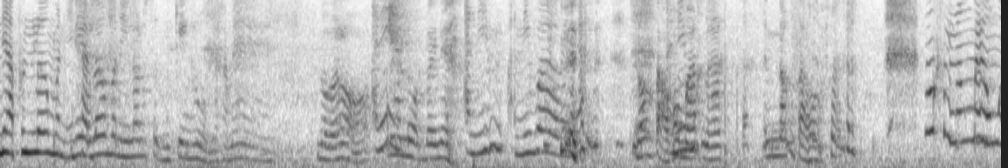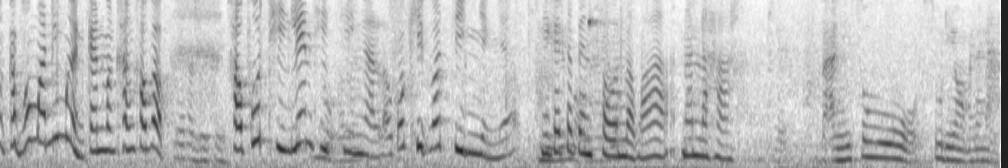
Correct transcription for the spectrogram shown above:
เนี่ยเพิ่งเริ่มวันนี้เนี่ยค่ะ เริ่มวันนี้เรารู้สึกกางเกงหลวมนะคะแม่หนูแล้วเหรออันนี้เนี่ยหลวมเลยเนี่ย อันนี้อันนี้เวอร์ไปนะ น้องสาวเขามัดนะอันนี้น้องสาวเขามัดน้องคือน้องแมวกับพ่อมันนี่เหมือนกันบางครั้งเขาแบบ เนี่ยกันดูสิ เขาพูดทีเล่นทีจริงอะเราก็คิดว่าจริงอย่างเงี้ย นี่ก็จะเป็นโซนแบบว่านั่นแหละค่ะ แต่อันนี้สู้สู้ดีออไม่ได้นะ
